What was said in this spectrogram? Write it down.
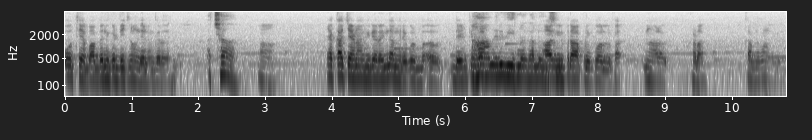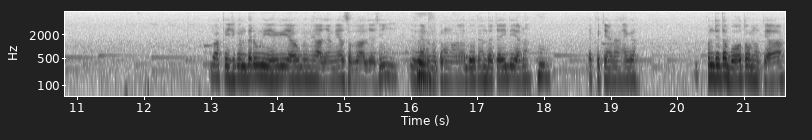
ਉੱਥੇ ਆ ਬਾਬੇ ਦੀ ਗੱਡੀ ਚਲਾਉਂਦੇ ਲੰਗਰ ਦਾ। ਅੱਛਾ। ਹਾਂ। ਇੱਕ ਆ ਚੈਣਾ ਵੀਰ ਰਹਿੰਦਾ ਮੇਰੇ ਕੋਲ ਬ- ਡੇਢ ਕਿਲੋ ਹਾਂ ਮੇਰੀ ਵੀਰ ਨਾਲ ਗੱਲ ਆ ਹੋਈ ਸੀ। ਵੀਰ ਭਰਾ ਆਪਣੀ ਭੁੱਲ ਕਾ- ਨਾਲ ਖੜਾ। ਕੰਨ ਬਣ ਗਿਆ। ਬਾਕੀ ਸਿਕੰਦਰ ਹੁਣੀ ਹੈਗੇ ਆ ਉਹ ਕਹਿੰਦੇ ਆ ਜਾਾਂਗੇ ਹਸਪਤਾਲ 'ਚ ਅਸੀਂ। ਜਦੋਂ ਐਡਮਿਟ ਹੋਣਾ ਹੋਇਆ ਦੋ ਤਿੰਨ ਤਾਂ ਚਾਹੀਦੇ ਆ ਨਾ। ਹੂੰ। ਇੱਕ ਚੈਣਾ ਹੈਗਾ। ਬੰਦੇ ਤਾਂ ਬਹੁਤ ਉਹਨੂੰ ਤਿਆ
